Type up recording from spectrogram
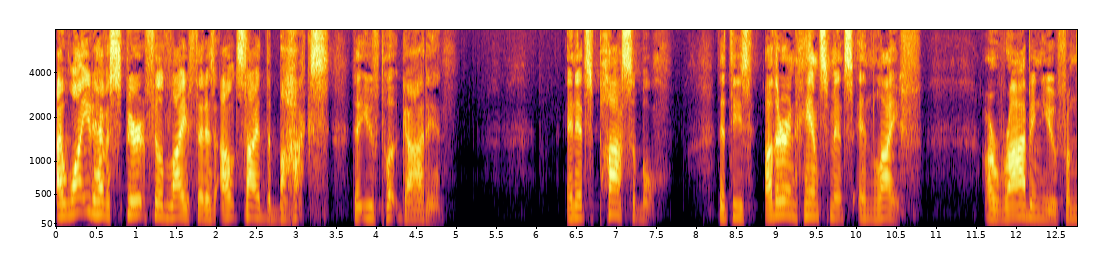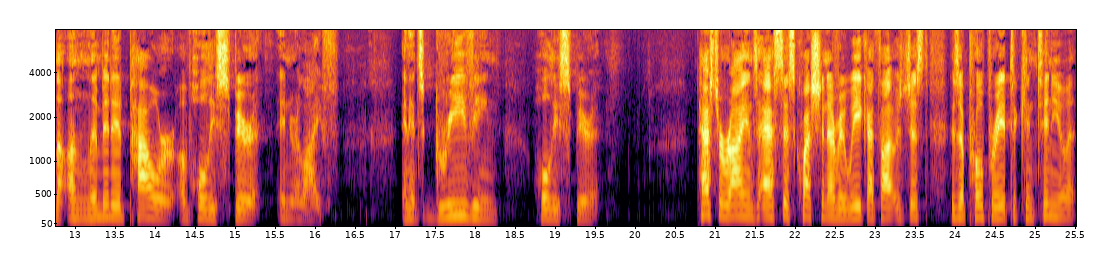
I want you to have a spirit filled life that is outside the box that you've put God in. And it's possible that these other enhancements in life are robbing you from the unlimited power of Holy Spirit in your life. And it's grieving Holy Spirit. Pastor Ryan's asked this question every week. I thought it was just as appropriate to continue it.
